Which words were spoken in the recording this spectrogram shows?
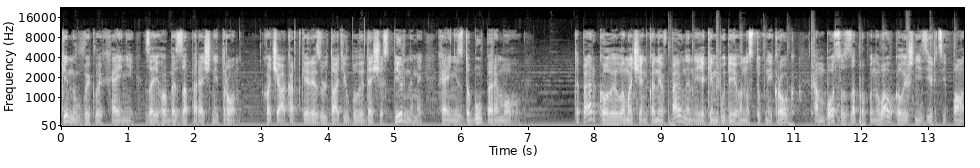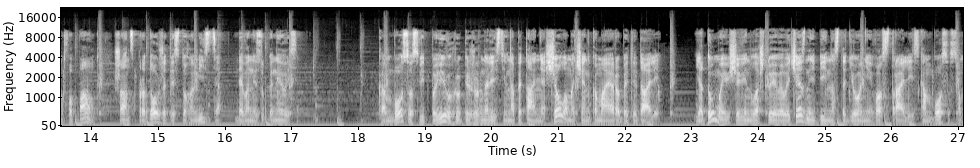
кинув виклик Хейні за його беззаперечний трон. Хоча картки результатів були дещо спірними, Хейні здобув перемогу. Тепер, коли Ломаченко не впевнений, яким буде його наступний крок, Камбосос запропонував колишній зірці Pound for Pound шанс продовжити з того місця, де вони зупинилися. Камбосос відповів групі журналістів на питання, що Ломаченко має робити далі. Я думаю, що він влаштує величезний бій на стадіоні в Австралії з Камбососом,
